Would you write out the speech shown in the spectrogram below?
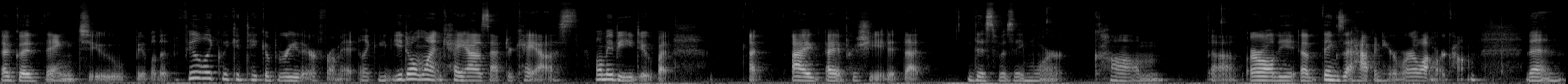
a good thing to be able to feel like we can take a breather from it. Like you don't want chaos after chaos. Well, maybe you do, but I I, I appreciated that this was a more calm, uh, or all the uh, things that happened here were a lot more calm than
